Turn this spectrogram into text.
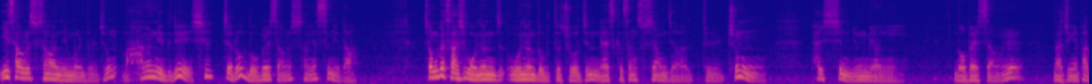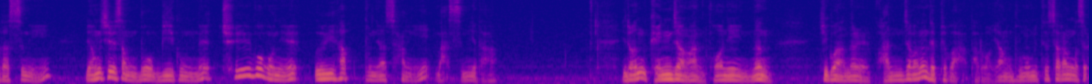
이 상을 수상한 인물들 중 많은 이들이 실제로 노벨상을 수상했습니다. 1945년 5년도부터 주어진 레스크상 수상자들 중 86명이 노벨상을 나중에 받았으니 명실상부 미국 내 최고 권위의 의학 분야 상이 맞습니다. 이런 굉장한 권위 있는 기관을 관장하는 대표가 바로 양부모 밑에 자란 것을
